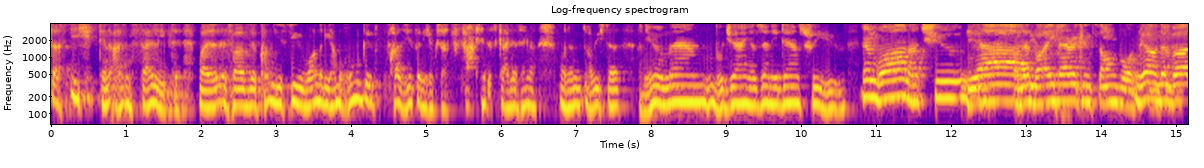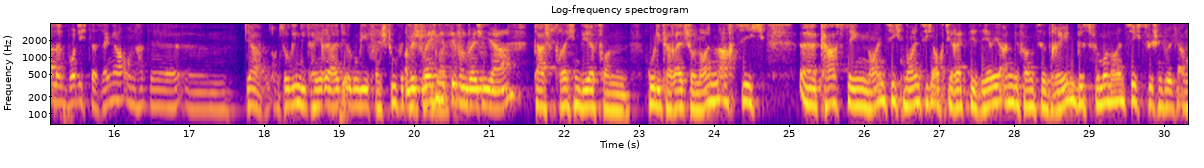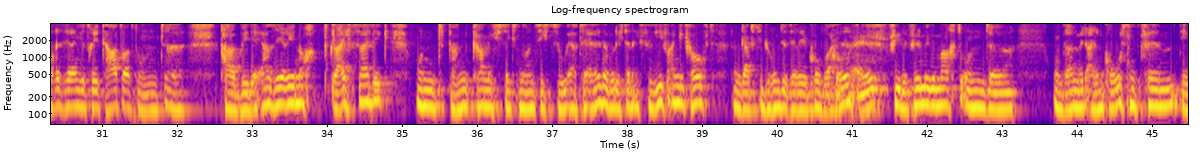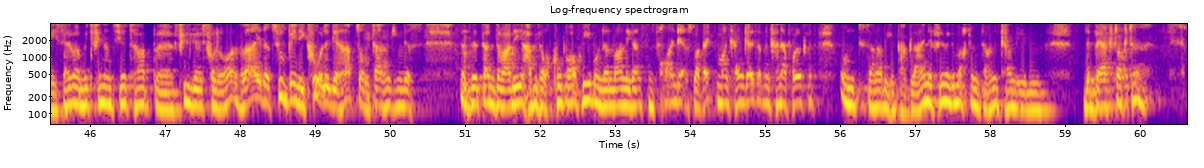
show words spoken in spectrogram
dass ich den alten Style liebte. Weil es war, da konnten die Stevie Wonder, die haben rumgephrasiert und ich habe gesagt, fuck, sind das geile Sänger. Und dann habe ich da, a new man, Bojangles and he dance for you, and why not you? Ja, und dann war ich, American Songbook. Ja, und dann war, dann wurde ich der Sänger und hatte, ähm, ja, und so ging die Karriere halt irgendwie von Stufe zu Stufe. Und wir sprechen jetzt hier von welchem Jahr? Da sprechen wir von Rudi Carell schon 89, äh, Casting 90, 90 auch direkt die Serie angefangen zu drehen bis 95, zwischendurch andere Serien gedreht, Tatort und äh, paar WDR-Serien noch gleichzeitig. Und dann kam ich 96 zu RTL, da wurde ich dann exklusiv eingekauft. Dann gab es die berühmte Serie Cobra, Cobra 11, 11, viele Filme gemacht und äh, und dann mit einem großen Film, den ich selber mitfinanziert habe, äh, viel Geld verloren, leider zu wenig Kohle gehabt. Und dann ging das, äh, dann war die, habe ich auch Cobra aufgegeben und dann waren die ganzen Freunde erstmal weg, wenn man kein Geld hat und keinen Erfolg hat. Und dann habe ich ein paar kleine Filme gemacht und dann kam eben The Bergdoktor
